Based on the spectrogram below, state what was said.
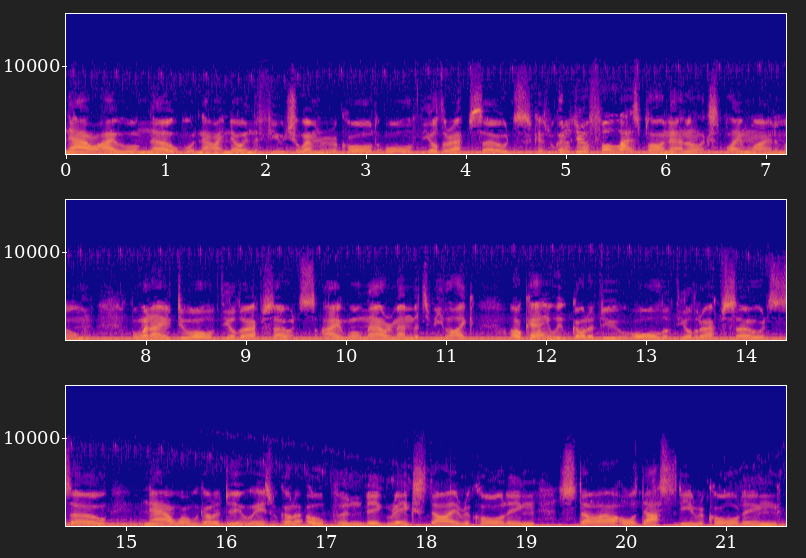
now I will know, but now I know in the future when we record all of the other episodes, because we're going to do a full Let's Play on it, and I'll explain why in a moment. But when I do all of the other episodes, I will now remember to be like, okay, we've got to do all of the other episodes, so now what we've got to do is we've got to open Big Rig, start recording, start Audacity recording,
